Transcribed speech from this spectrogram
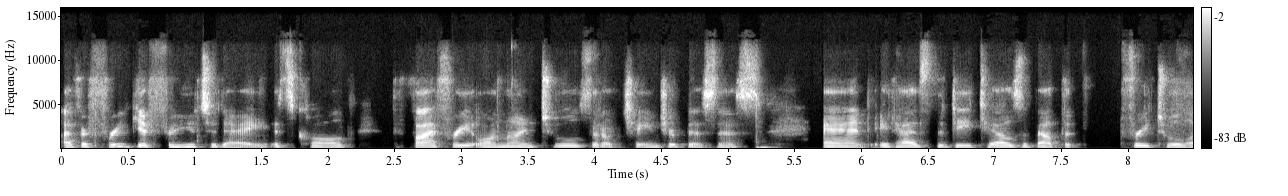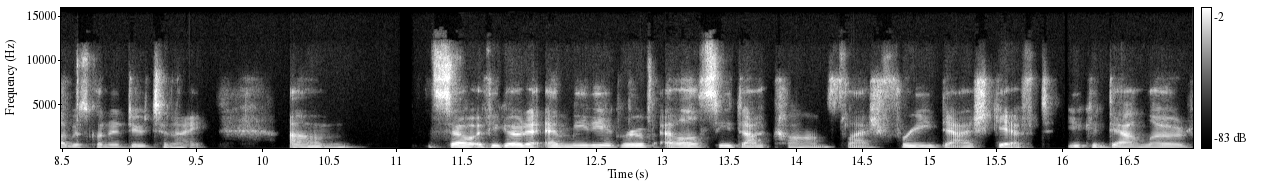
I have a free gift for you today. It's called Five Free Online Tools That'll Change Your Business. And it has the details about the free tool I was going to do tonight. Um, so if you go to mmediagroupllc.com slash free dash gift, you can download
